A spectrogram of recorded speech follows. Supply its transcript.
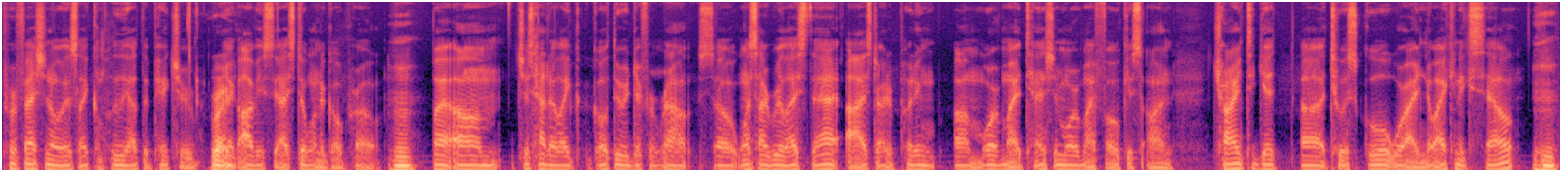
professional is like completely out the picture. Right. Like obviously, I still want to go pro Mhm. but um, just had to like go through a different route. So once I realized that, I started putting um, more of my attention, more of my focus on trying to get uh, to a school where I know I can excel Mhm.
